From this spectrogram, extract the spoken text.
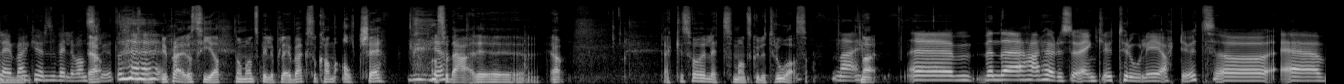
playback høres veldig vanskelig ut. Vi pleier å si at når man spiller playback, så kan alt skje. Altså det er eh, Ja. Det er ikke så lett som man skulle tro, altså. Nei. Nei. Uh, men det her høres jo egentlig utrolig artig ut, og jeg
